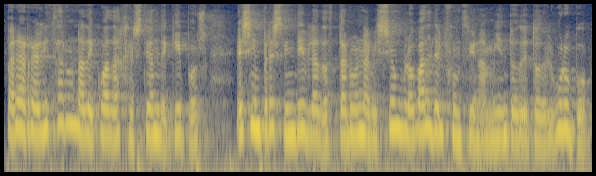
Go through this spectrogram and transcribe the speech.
Para realizar una adecuada gestión de equipos es imprescindible adoptar una visión global del funcionamiento de todo el grupo,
